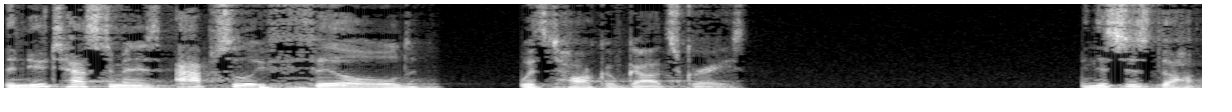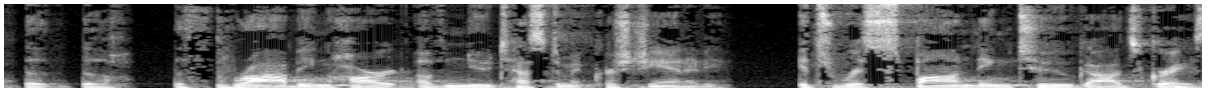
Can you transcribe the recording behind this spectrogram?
The New Testament is absolutely filled with talk of God's grace. And this is the, the, the the throbbing heart of New Testament Christianity. It's responding to God's grace.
